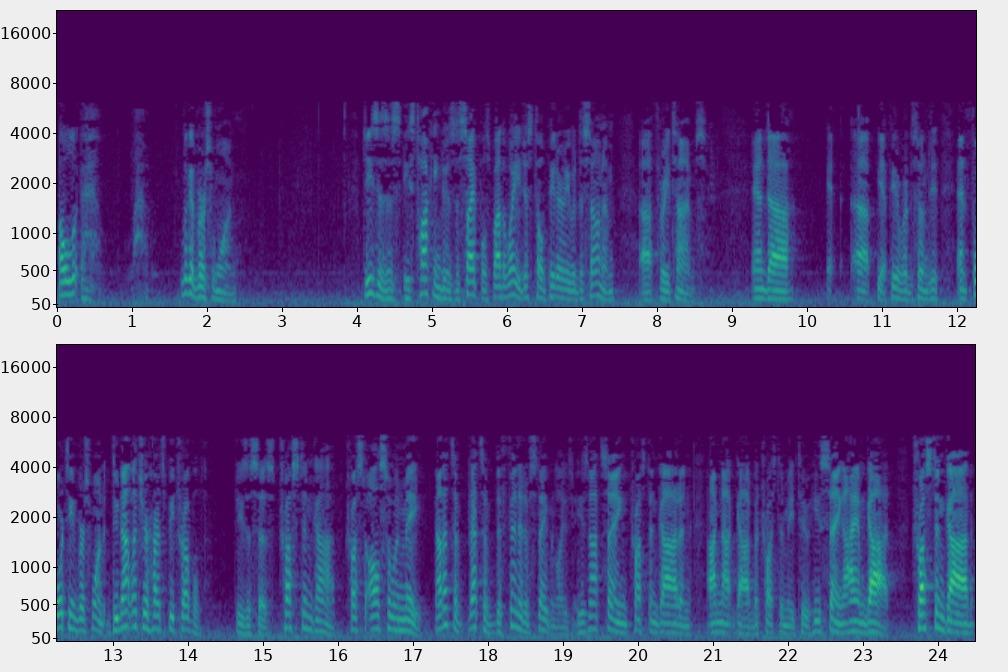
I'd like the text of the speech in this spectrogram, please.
oh, look, look at verse one. Jesus is he's talking to his disciples. By the way, he just told Peter he would disown him uh, three times, and uh, uh, yeah, Peter would disown him. And 14 verse one. Do not let your hearts be troubled. Jesus says, trust in God. Trust also in me. Now that's a that's a definitive statement, ladies. He's not saying trust in God and I'm not God, but trust in me too. He's saying I am God. Trust in God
